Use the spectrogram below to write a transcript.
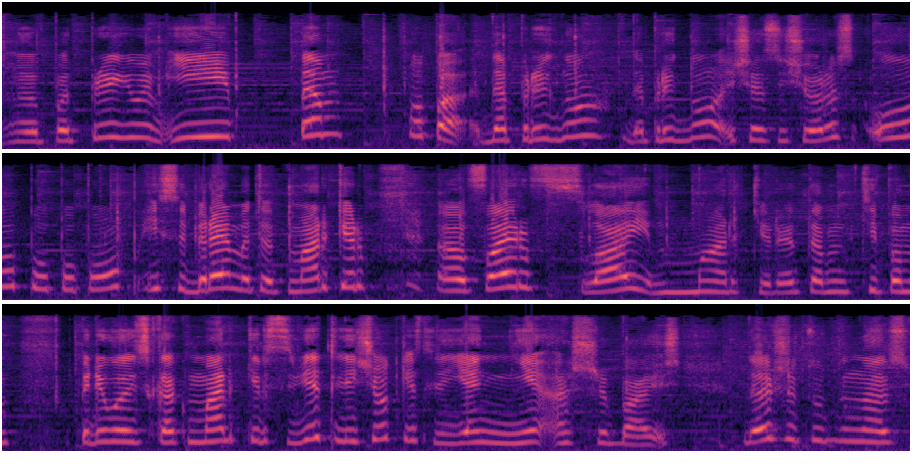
э, подпрыгиваем и пэм, опа, допрыгнул, допрыгнул, сейчас еще раз, оп, оп, оп, оп, и собираем этот маркер, э, Firefly маркер, это типа переводится как маркер светлячок, если я не ошибаюсь. Дальше тут у нас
